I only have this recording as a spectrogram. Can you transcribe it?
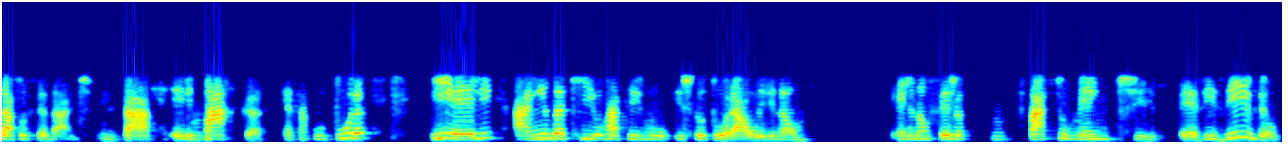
da sociedade. Ele tá, ele marca essa cultura e ele, ainda que o racismo estrutural ele não ele não seja facilmente é, visível,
